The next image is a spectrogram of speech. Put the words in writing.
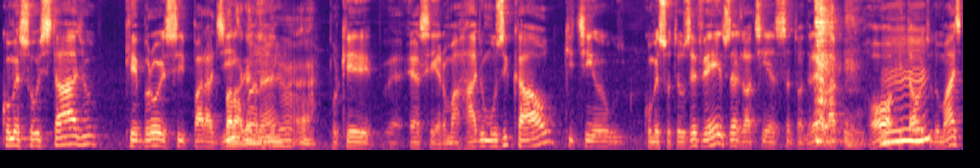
começou o estádio, quebrou esse paradigma, né? Paradigma, é. Porque é, é assim, era uma rádio musical que tinha começou a ter os eventos, né? Lá tinha Santo André lá com o rock e tal e tudo mais.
